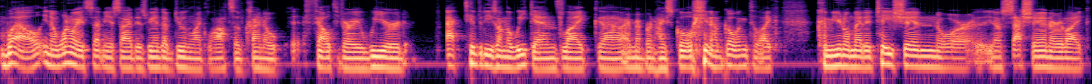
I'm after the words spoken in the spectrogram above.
Well, you know, one way it set me aside is we ended up doing like lots of kind of felt very weird activities on the weekends. Like uh, I remember in high school, you know, going to like communal meditation or, you know, session or like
